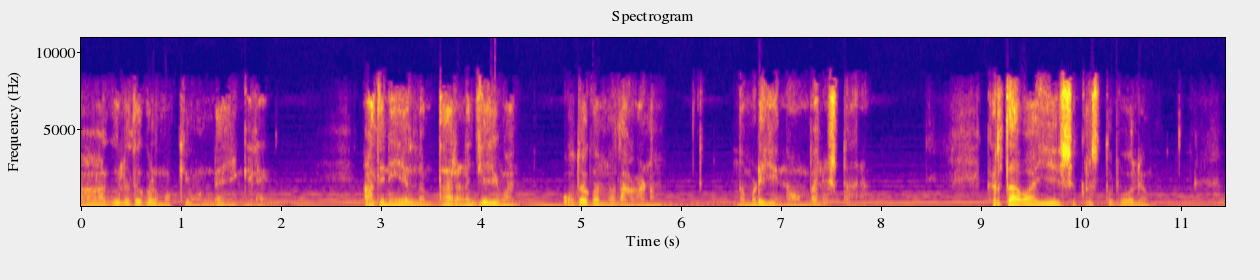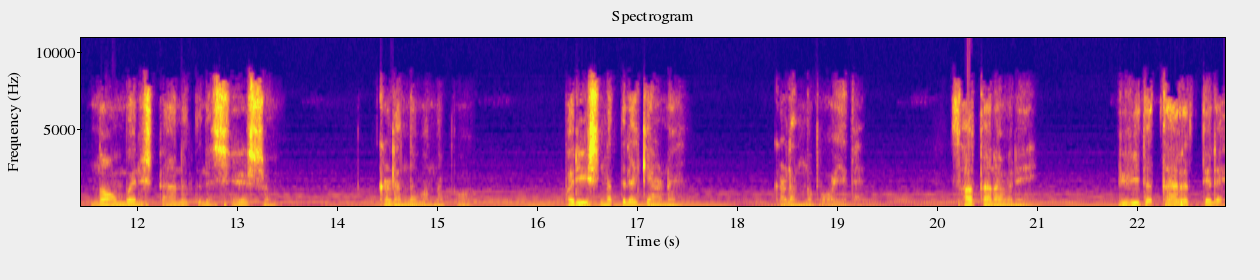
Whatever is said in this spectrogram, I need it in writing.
ആകുലതകളുമൊക്കെ ഉണ്ട് എങ്കിൽ അതിനെയെല്ലാം തരണം ചെയ്യുവാൻ ഉതകുന്നതാകണം നമ്മുടെ ഈ നോമ്പനുഷ്ഠാനം. കർത്താവായ യേശു ക്രിസ്തു പോലും നോമ്പനുഷ്ഠാനത്തിന് ശേഷം കടന്നു വന്നപ്പോൾ പരീക്ഷണത്തിലേക്കാണ് കടന്നു പോയത്. സാത്താൻ അവനെ വിവിധ തരത്തിൽ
